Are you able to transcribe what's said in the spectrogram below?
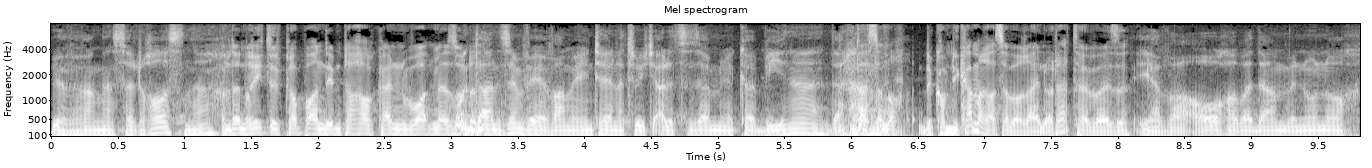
Ja, wir waren ganz da draußen, ne? Und dann richtet Kloppo an dem Tag auch kein Wort mehr so. Und dann sind wir, waren wir hinterher natürlich alle zusammen in der Kabine. Dann da, ist dann noch, da kommen die Kameras aber rein, oder? Teilweise. ja, war auch, aber da haben wir nur noch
